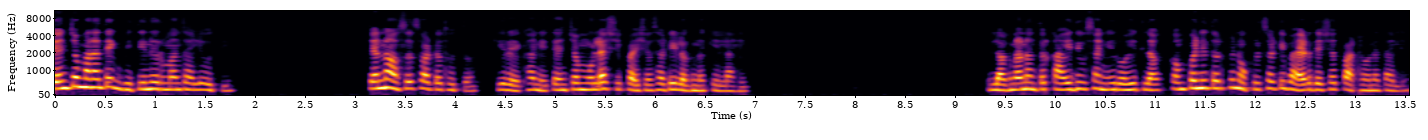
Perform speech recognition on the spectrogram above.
त्यांच्या मनात एक भीती निर्माण झाली होती. त्यांना असंच वाटत होतं की रेखाने त्यांच्या मुलाशी पैशासाठी लग्न केलं आहे. लग्नानंतर काही दिवसांनी रोहितला कंपनीतर्फे नोकरीसाठी बाहेर देशात पाठवण्यात आले.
